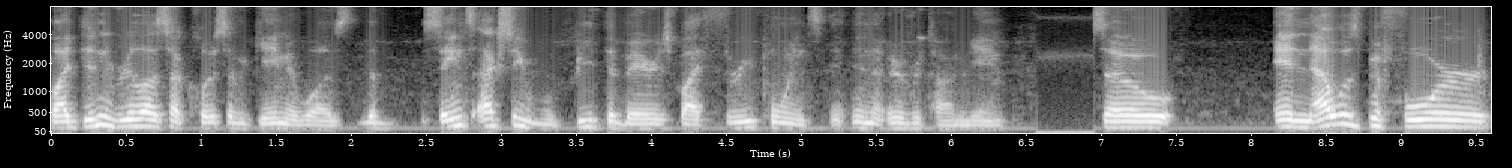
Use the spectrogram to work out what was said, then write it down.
but I didn't realize how close of a game it was. The Saints actually beat the Bears by three points in- the overtime game. So, and that was before.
